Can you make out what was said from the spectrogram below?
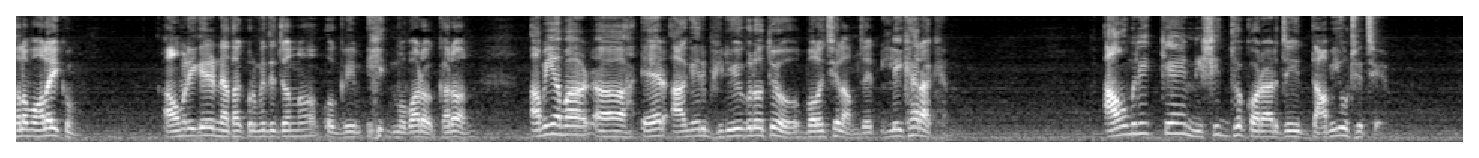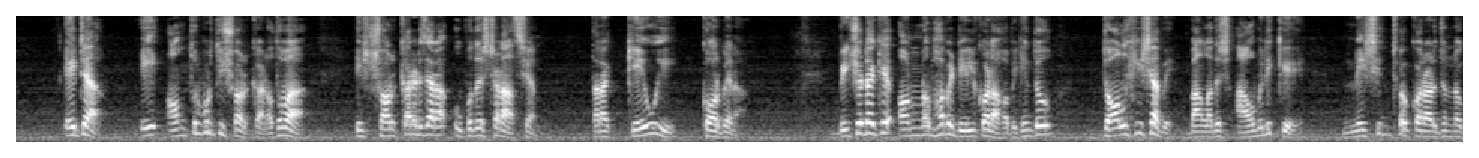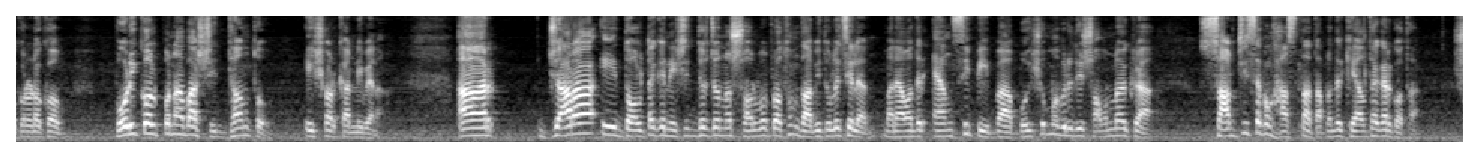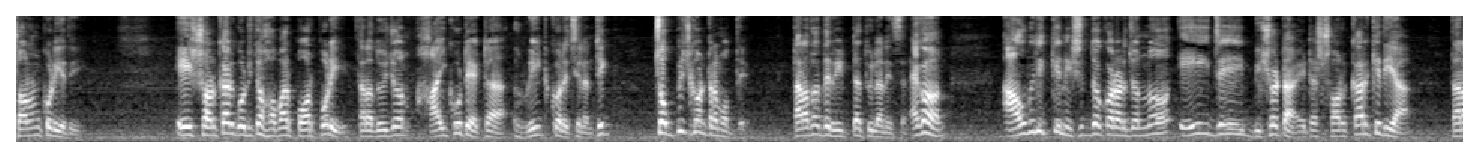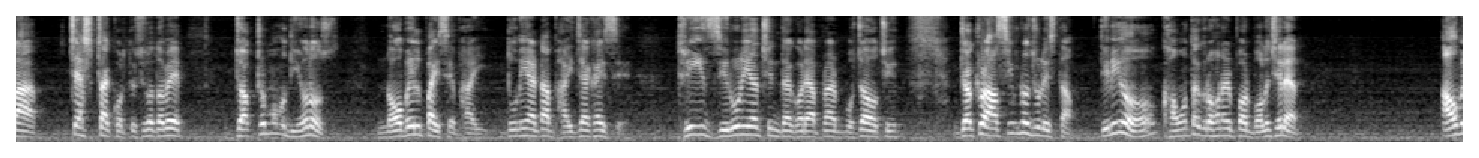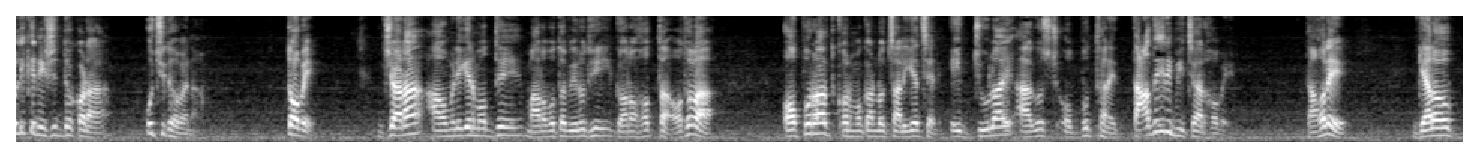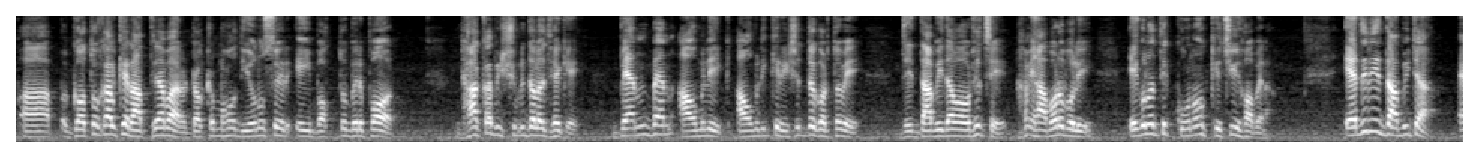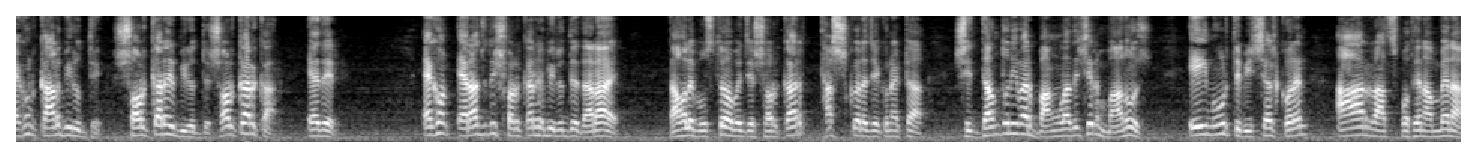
আসসালামু আলাইকুম। আওয়ামী লীগের নেতাকর্মীদের জন্য অগ্রিম ঈদ মোবারক, কারণ আমি আমার এর আগের ভিডিওগুলোতেও বলেছিলাম যে লেখা রাখেন, আওয়ামী লীগকে নিষিদ্ধ করার যে দাবি উঠেছে, এটা এই অন্তর্বর্তী সরকার অথবা এই সরকারের যারা উপদেষ্টারা আছেন, তারা কেউই করবে না। বিষয়টাকে অন্যভাবে ডিল করা হবে, কিন্তু দল হিসাবে বাংলাদেশ আওয়ামী লীগকে নিষিদ্ধ করার জন্য কোনো রকম পরিকল্পনা বা সিদ্ধান্ত এই সরকার নেবে না। আর যারা এই দলটাকে নিষিদ্ধের জন্য সর্বপ্রথম দাবি তুলেছিলেন মানে আমাদের এনসিপি বা বৈষম্য বিরোধী সমন্বয়করা সার্জিস এবং হাসনাত, আপনাদের খেয়াল থাকার কথা, স্মরণ করিয়ে দিই। এই সরকার গঠিত হবার পরপরই তারা দুইজন হাইকোর্টে একটা রিট করেছিলেন, ঠিক চব্বিশ ঘণ্টার মধ্যে। তারা তাদের রিটটা তুলে নিয়েছেন। এখন আওয়ামী লীগকে নিষিদ্ধ করার জন্য এই যে বিষয়টা, এটা সরকারকে দিয়া তারা চেষ্টা করতেছিল। তবে ডক্টর মোহাম্মদ ইউনুস নোবেল পাইছে ভাই, দুনিয়াটা ভাইজা খাইছে। থ্রি জিরো নিয়ে চিন্তা করে আপনার বোঝা উচিত। ডক্টর আসিফ নজরুল ইসলাম, তিনিও ক্ষমতা গ্রহণের পর বলেছিলেন, আওয়ামী লীগকে নিষিদ্ধ করা উচিত হবে না। তবে যারা আওয়ামী লীগের মধ্যে মানবতা বিরোধী গণহত্যা অথবা অপরাধ কর্মকাণ্ড চালিয়েছেন, এই জুলাই আগস্ট অভ্যুত্থানে তাদের বিচার হবে। তাহলে গেল গতকালকে রাত্রে আবার ডক্টর মোহাম্মদ ইউনুসের এই বক্তব্যের পর ঢাকা বিশ্ববিদ্যালয় থেকে ব্যান ব্যান আওয়ামী লীগ, আওয়ামী লীগকে নিষিদ্ধ করতে হবে যে দাবি দেওয়া উঠেছে, আমি আবারও বলি, এগুলোতে কোনো কিছুই হবে না। এদের এই দাবিটা এখন কার বিরুদ্ধে? সরকারের বিরুদ্ধে। সরকার কার? এদের। এখন এরা যদি সরকারের বিরুদ্ধে দাঁড়ায়, তাহলে বুঝতে হবে যে সরকার ঠাস করে যে কোনো একটা সিদ্ধান্ত নিবার বাংলাদেশের মানুষ এই মুহূর্তে বিশ্বাস করেন, আর রাজপথে নামবে না।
